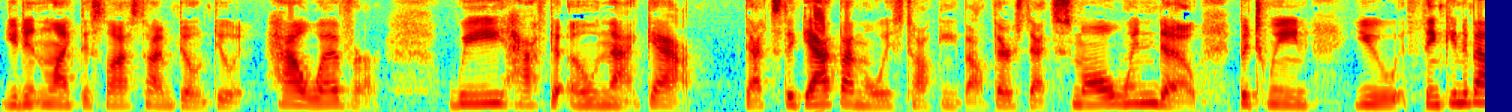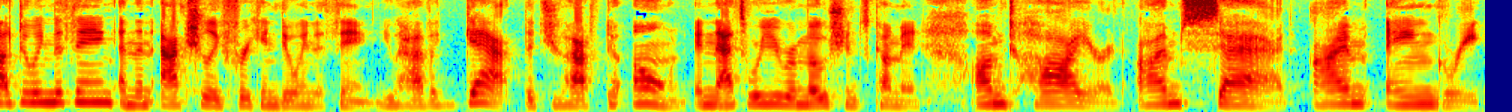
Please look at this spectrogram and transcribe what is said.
you didn't like this last time. Don't do it. However, we have to own that gap. That's the gap I'm always talking about. There's that small window between you thinking about doing the thing and then actually freaking doing the thing. You have a gap that you have to own, and that's where your emotions come in. I'm tired. I'm sad. I'm angry.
